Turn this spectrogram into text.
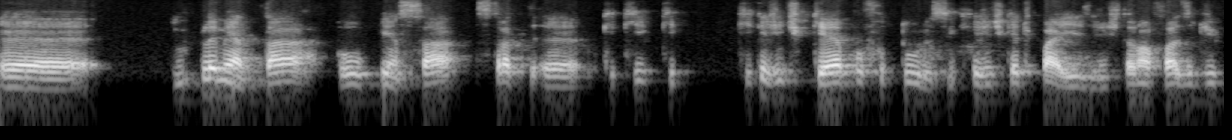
é, implementar ou pensar é, o que, que, que, que a gente quer para o futuro, assim, o que a gente quer de país. A gente está numa fase de,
